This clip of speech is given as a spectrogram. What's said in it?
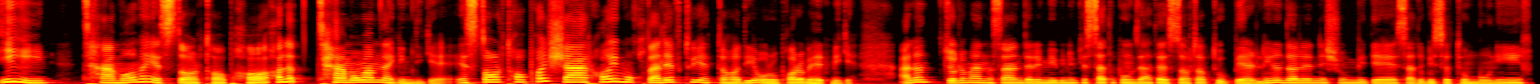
این تمام استارتاپ ها حالا تمام هم نگیم دیگه استارتاپ های شهرهای مختلف توی اتحادیه اروپا رو بهت میگه. الان جلو من مثلا داریم می‌بینیم که 115 تا استارتاپ تو برلین داره نشون میده 120 تو مونیخ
